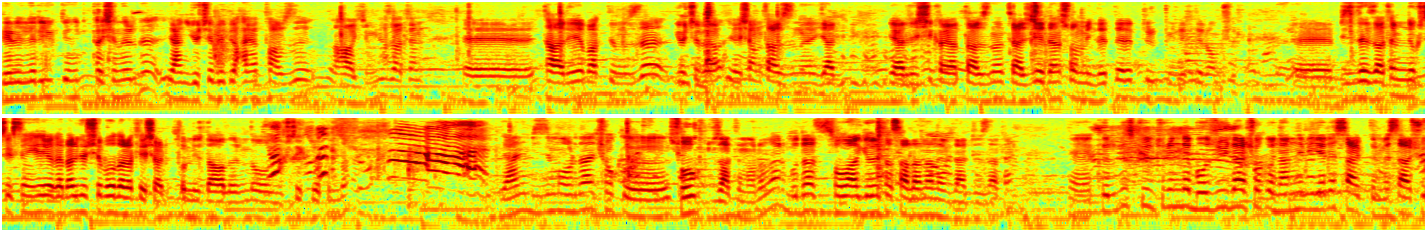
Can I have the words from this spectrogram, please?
develeri yüklenip taşınırdı. Yani göçebe bir hayat tarzı hakimdi. Zaten e, tarihe baktığımızda göçebe yaşam tarzını, yer, yerleşik hayat tarzını tercih eden son milletler hep Türk milletleri olmuştur. E, biz de zaten 1982'ye kadar göçebe olarak yaşardık Pamir Dağları'nda, o yüksek rakımda. Yani bizim orada çok e, soğuktu zaten oralar. Bu da soğuğa göre tasarlanan evlerdir zaten. E, Kırgız kültüründe bozuylar çok önemli bir yere sahiptir. Mesela şu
